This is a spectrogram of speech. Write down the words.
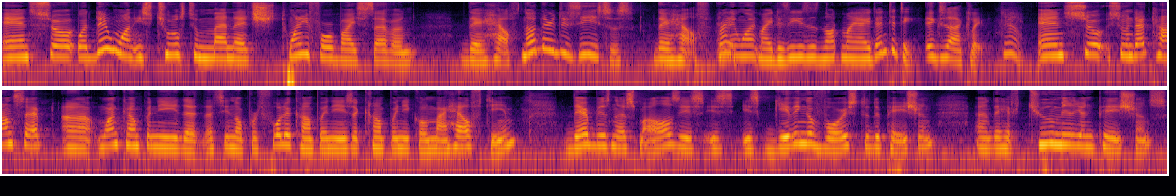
And so what they want is tools to manage 24 by 7 their health, not their diseases, their health. Right. Want, my disease is not my identity. Exactly. Yeah. And so, so in that concept, uh, one company that, that's in our portfolio company is a company called My Health Team. Their business models is, is, is giving a voice to the patient, and they have 2 million patients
